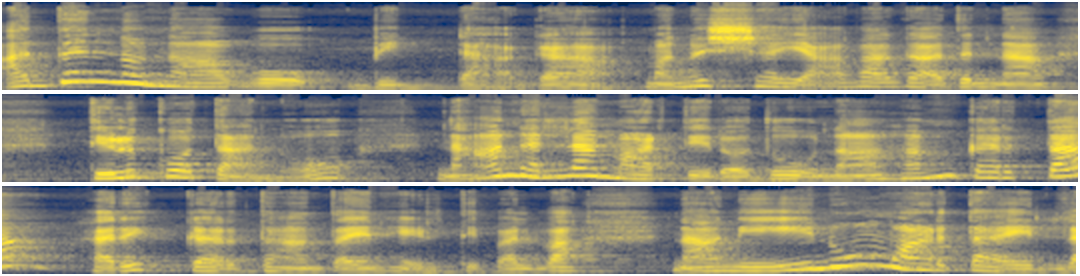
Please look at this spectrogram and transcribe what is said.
ಅದನ್ನು ನಾವು ಬಿಟ್ಟಾಗ ಮನುಷ್ಯ ಯಾವಾಗ ಅದನ್ನು ತಿಳ್ಕೋತಾನೋ, ನಾನೆಲ್ಲ ಮಾಡ್ತಿರೋದು, ನಾ ಹಂ ಕರ್ತ ಹರಿಕರ್ತ ಅಂತ ಏನು ಹೇಳ್ತೀವಲ್ವ? ನಾನೇನೂ ಮಾಡ್ತಾ ಇಲ್ಲ.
